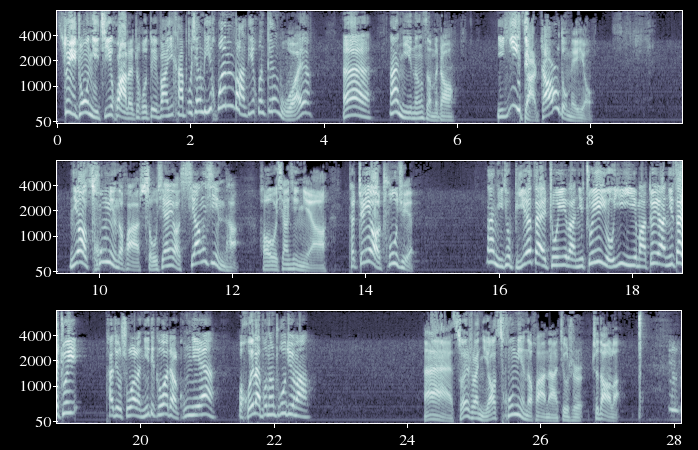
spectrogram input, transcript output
最终你激化了之后，对方一看不行，离婚吧，离婚跟我呀，哎，那你能怎么着？你一点招都没有。你要聪明的话，首先要相信他。好，我相信你啊。他真要出去，那你就别再追了。你追有意义吗？对呀、你再追，他就说了，你得给我点空间，我回来不能出去吗？哎，所以说你要聪明的话呢，就是知道了。嗯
